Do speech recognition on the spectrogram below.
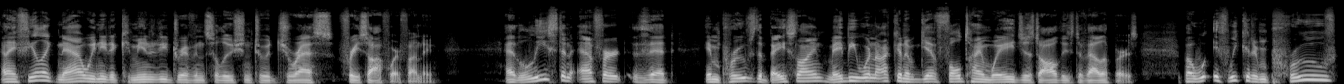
And I feel like now we need a community driven solution to address free software funding. At least an effort that improves the baseline. Maybe we're not going to give full time wages to all these developers, but if we could improve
